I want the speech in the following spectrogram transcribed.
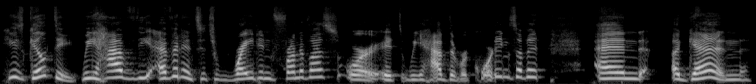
he's guilty. We have the evidence; it's right in front of us, or it's we have the recordings of it. And again,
